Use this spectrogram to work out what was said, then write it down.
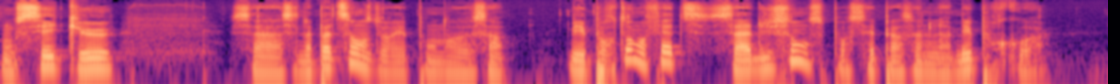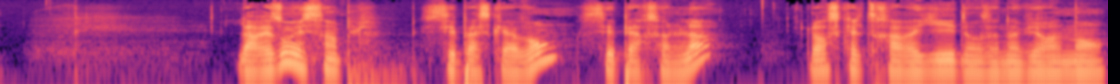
on sait que ça, ça n'a pas de sens de répondre à ça. Mais pourtant, en fait, ça a du sens pour ces personnes-là. Mais pourquoi? La raison est simple. C'est parce qu'avant, ces personnes-là, lorsqu'elles travaillaient dans un environnement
